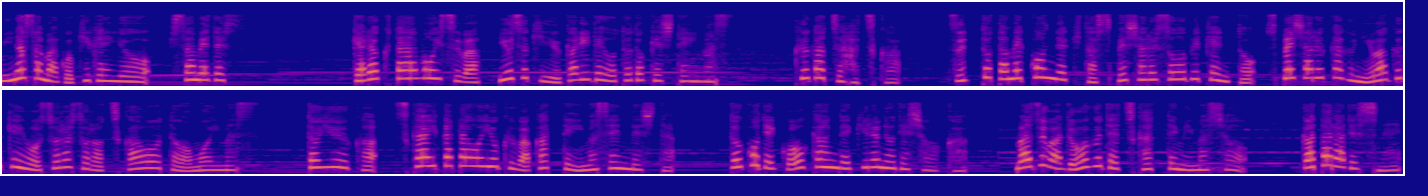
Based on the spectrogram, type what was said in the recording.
皆様ごきげんよう、ひさめです。キャラクターボイスは、ゆずきゆかりでお届けしています。9月20日、ずっと溜め込んできたスペシャル装備券とスペシャル家具庭具券をそろそろ使おうと思います。というか、使い方をよくわかっていませんでした。どこで交換できるのでしょうかまずは道具で使ってみましょう。ガタラですね。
